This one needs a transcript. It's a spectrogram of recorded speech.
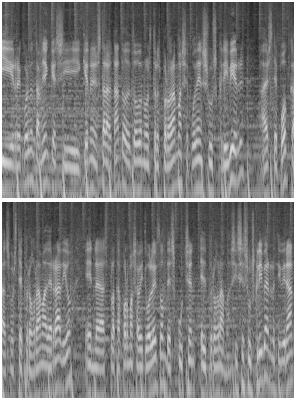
Y recuerden también que si quieren estar al tanto de todos nuestros programas, se pueden suscribir a este podcast o este programa de radio en las plataformas habituales donde escuchen el programa. Si se suscriben, recibirán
